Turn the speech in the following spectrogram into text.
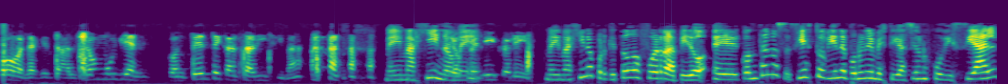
Hola, ¿qué tal? Yo muy bien, contenta y cansadísima. Me imagino, me, feliz, feliz. me imagino porque todo fue rápido. Eh, contanos si esto viene por una investigación judicial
